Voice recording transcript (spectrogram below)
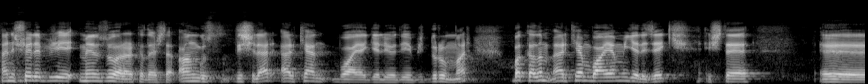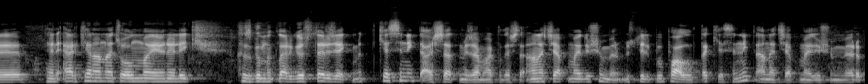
Hani şöyle bir mevzu var arkadaşlar. Angus dişiler erken boğaya geliyor diye bir durum var. Bakalım erken boğaya mı gelecek? İşte ee, hani erken anaç olmaya yönelik kızgınlıklar gösterecek mi? Kesinlikle aşlatmayacağım arkadaşlar. Anaç yapmayı düşünmüyorum. Üstelik bu pahalılıkta kesinlikle anaç yapmayı düşünmüyorum.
